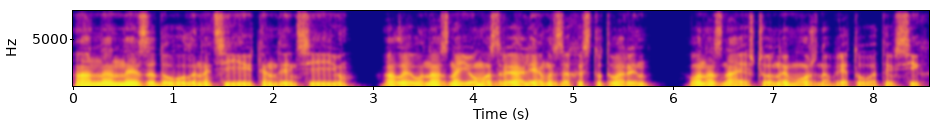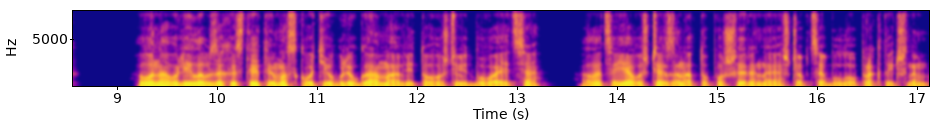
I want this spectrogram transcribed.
Анна не задоволена цією тенденцією, але вона знайома з реаліями захисту тварин, вона знає, що не можна врятувати всіх. Вона воліла б захистити маскотів блюгама від того, що відбувається, але це явище занадто поширене, щоб це було практичним.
